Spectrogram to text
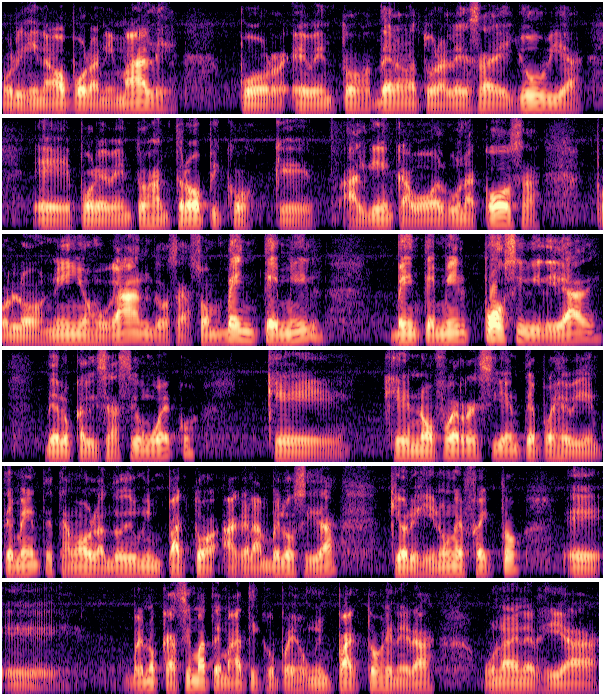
originados por animales, por eventos de la naturaleza de lluvia, eh, por eventos antrópicos, que alguien cavó alguna cosa, por los niños jugando, o sea, son 20 mil 20 mil posibilidades de localización hueco que, que no fue reciente, pues evidentemente. Estamos hablando de un impacto a gran velocidad que origina un efecto, eh, eh, bueno, casi matemático, pues un impacto genera una energía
